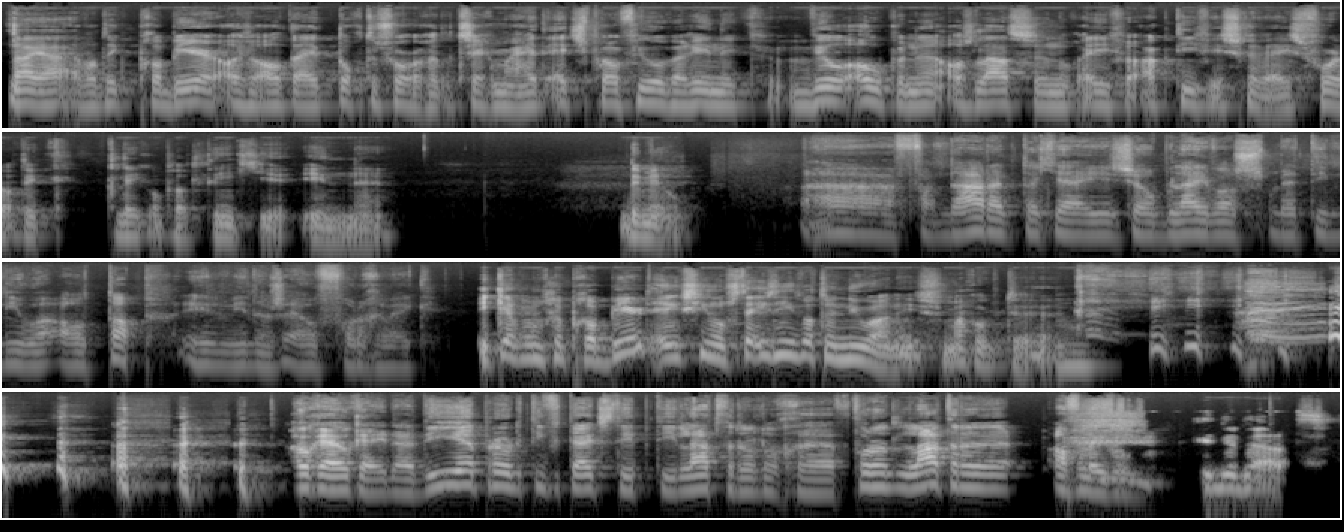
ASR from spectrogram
Nou ja, wat ik probeer als altijd toch te zorgen dat zeg maar, het Edge profiel waarin ik wil openen als laatste nog even actief is geweest voordat ik klik op dat linkje in uh, de mail. Ah, vandaar ook dat jij zo blij was met die nieuwe Alt-Tab in Windows 11 vorige week. Ik heb hem geprobeerd en ik zie nog steeds niet wat er nieuw aan is. Maar goed. Uh... Oké, oké. Nou, die uh, productiviteitstip die laten we dan nog uh, voor een latere aflevering. Inderdaad.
